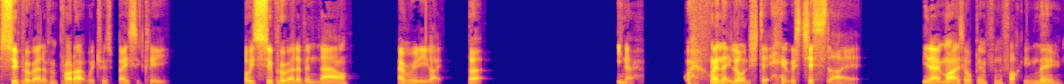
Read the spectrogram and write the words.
super relevant product which was basically or is super relevant now and really like but you know when they launched it it was just like you know it might as well have been from the fucking moon.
